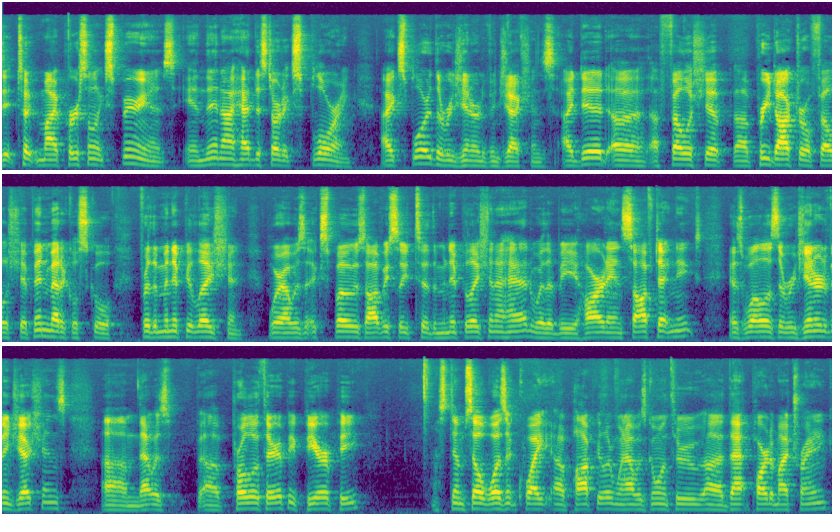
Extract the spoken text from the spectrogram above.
it took my personal experience and then I had to start exploring. I explored the regenerative injections. I did a, a fellowship, a pre-doctoral fellowship in medical school for the manipulation, where I was exposed obviously to the manipulation I had, whether it be hard and soft techniques, as well as the regenerative injections. Um, that was uh, prolotherapy, PRP. Stem cell wasn't quite uh, popular when I was going through uh, that part of my training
